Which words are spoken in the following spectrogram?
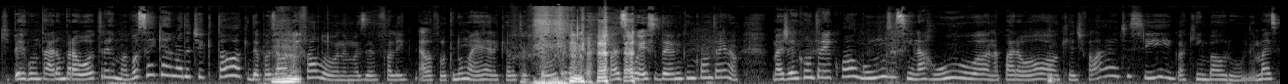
que perguntaram para outra irmã, você que é a irmã do TikTok? Depois ela me uhum. falou, né? Mas eu falei, ela falou que não era, que era outra outra. mas com esse daí eu nunca encontrei, não. Mas já encontrei com alguns, assim, na rua, na paróquia, de falar, ah, eu te sigo aqui em Bauru, né? Mas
